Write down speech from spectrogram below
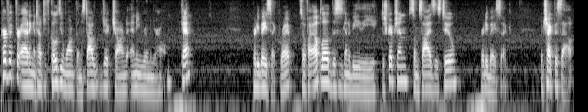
Perfect for adding a touch of cozy warmth and nostalgic charm to any room in your home, okay? Pretty basic, right? So if I upload, this is gonna be the description, some sizes too, pretty basic. But check this out.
